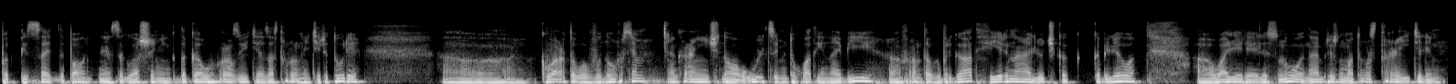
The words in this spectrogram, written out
подписать дополнительное соглашение к договору развития застроенной территории Квартова в Нурсе, ограниченного улицами Тухвата и Наби, фронтовых бригад, Ферина, летчика Кобелева, Валерия Лесунова и набережного моторостроителей.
